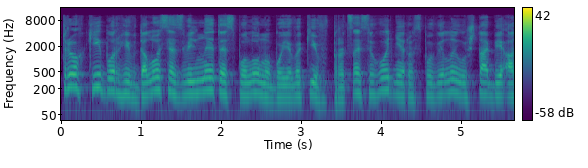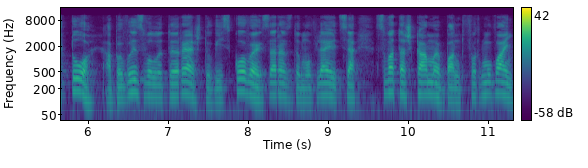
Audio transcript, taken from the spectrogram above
Трьох кіборгів вдалося звільнити з полону бойовиків. Про це сьогодні розповіли у штабі АТО. Аби визволити решту військових, зараз домовляються з ватажками бандформувань.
